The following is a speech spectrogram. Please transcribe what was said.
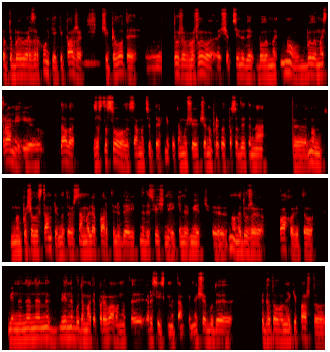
тобто бойові розрахунки, екіпажі чи пілоти. Дуже важливо, щоб ці люди були ну, були майстрами і вдало застосовували саме цю техніку. Тому що якщо, наприклад, посадити на ну ми почали з танків на той ж саме леопард людей недосвідчених, які не вміють, ну не дуже фахові, то він не, не, не, він не буде мати перевагу над е, російськими танками. Якщо буде підготовлений екіпаж, то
